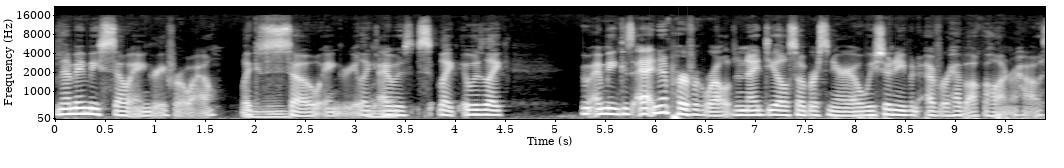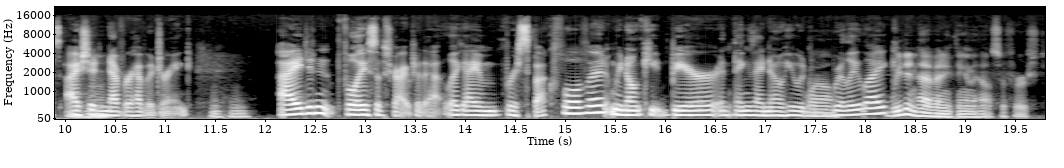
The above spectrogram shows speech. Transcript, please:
And that made me so angry for a while. Like, Mm-hmm. so angry. Like, I was like, it was like, I mean, because in a perfect world, an ideal sober scenario, we shouldn't even ever have alcohol in our house. I Mm-hmm. should never have a drink. I didn't fully subscribe to that. Like, I am respectful of it. We don't keep beer and things I know he would Well, really like. We didn't have anything in the house at first.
